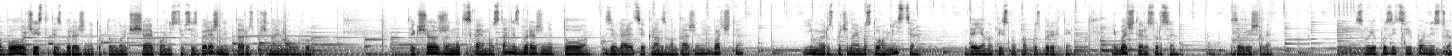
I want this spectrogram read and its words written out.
або очистити збереження, тобто воно очищає повністю всі збереження та розпочинає нову гру. Якщо ж натискаємо останнє збереження, то з'являється екран завантаження, як бачите. І ми розпочинаємо з того місця, де я натиснув кнопку Зберегти. Як бачите, ресурси залишили свою позицію повністю.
